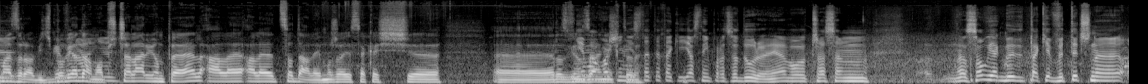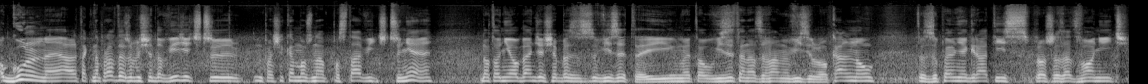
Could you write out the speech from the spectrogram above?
ma zrobić? Bo wiadomo, pszczelarium.pl, ale, ale co dalej? Może jest jakieś e, rozwiązanie, Nie ma właśnie które... niestety takiej jasnej procedury, nie? bo czasem no, są jakby takie wytyczne ogólne, ale tak naprawdę, żeby się dowiedzieć, czy pasiekę można postawić, czy nie, no to nie obędzie się bez wizyty i my tą wizytę nazywamy wizją lokalną. To jest zupełnie gratis, proszę zadzwonić.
